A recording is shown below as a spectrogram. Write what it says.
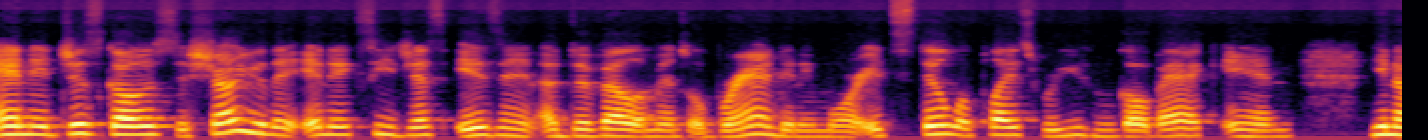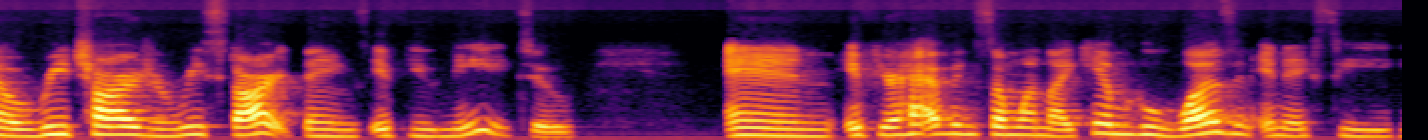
And it just goes to show you that NXT just isn't a developmental brand anymore. It's still a place where you can go back and, you know, recharge and restart things if you need to. And if you're having someone like him who was in NXT,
